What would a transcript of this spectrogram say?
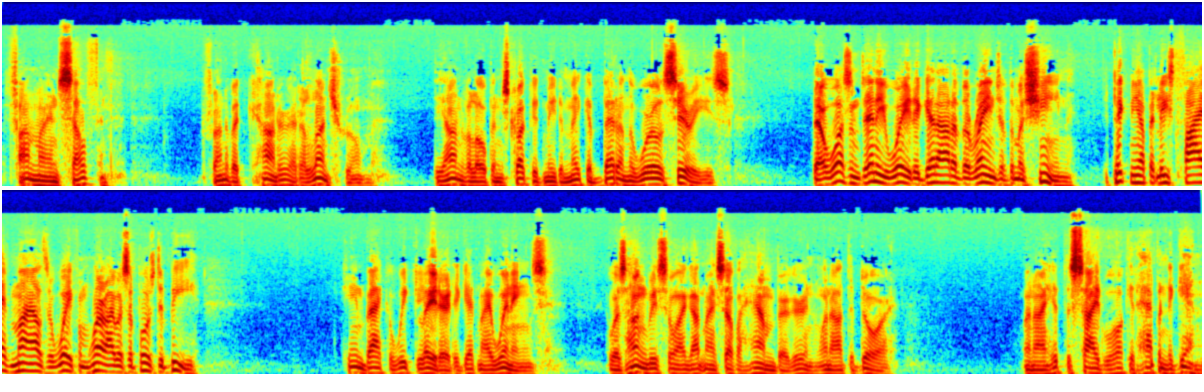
I Found myself in front of a counter at a lunchroom. The envelope instructed me to make a bet on the World Series. There wasn't any way to get out of the range of the machine. Picked me up at least five miles away from where I was supposed to be. Came back a week later to get my winnings. I was hungry, so I got myself a hamburger and went out the door. When I hit the sidewalk, it happened again.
